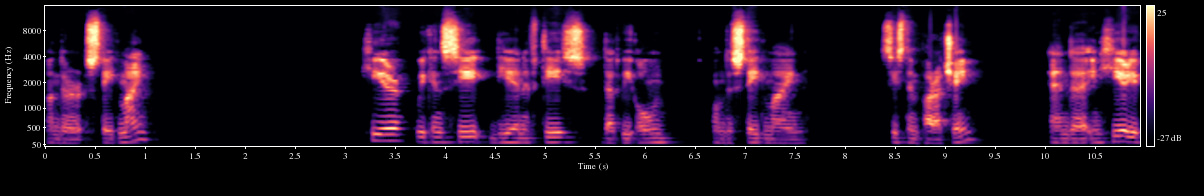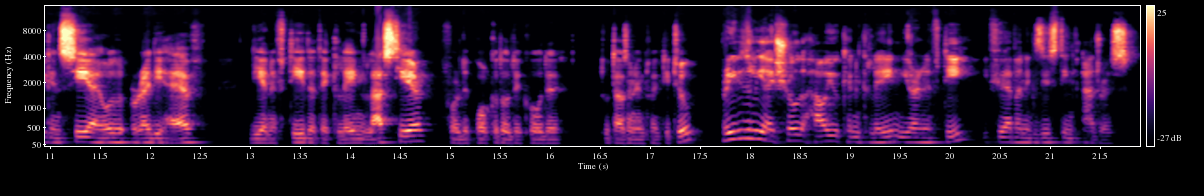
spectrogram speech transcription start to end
under Statemine, here we can see the NFTs that we own on the Statemine system parachain. And uh, in here you can see I already have the NFT that I claimed last year for the Polkadot Decoded 2022. Previously I showed how you can claim your NFT if you have an existing address.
